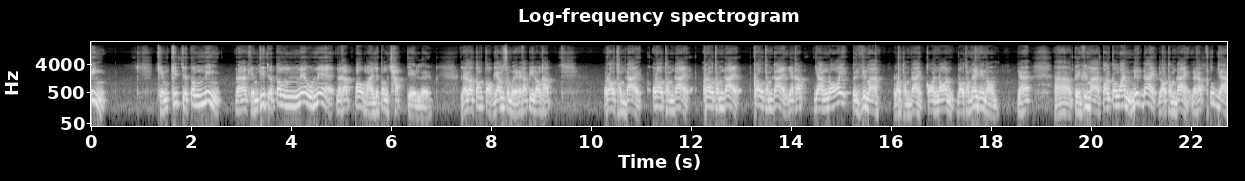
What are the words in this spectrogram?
นิ่ง เข็มทิศจะต้องนิ่งนะเข็มทิศจะต้องแน่วแน่นะครับ เป้าหมายจะต้องชัดเจนเลย และเราต้องตอกย้ำเสมอนะครับ พี่น้องครับ เราทำได้ เราทำได้ เราทำได้ เราทำได้นะครับ อย่างน้อยตื่นขึ้นมา เราทำได้ก่อนนอนเราทำได้แน่นอนนะฮะตื่นขึ้นมาตอนกลางวันนึกได้เราทำได้นะครับ ทุกอย่าง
